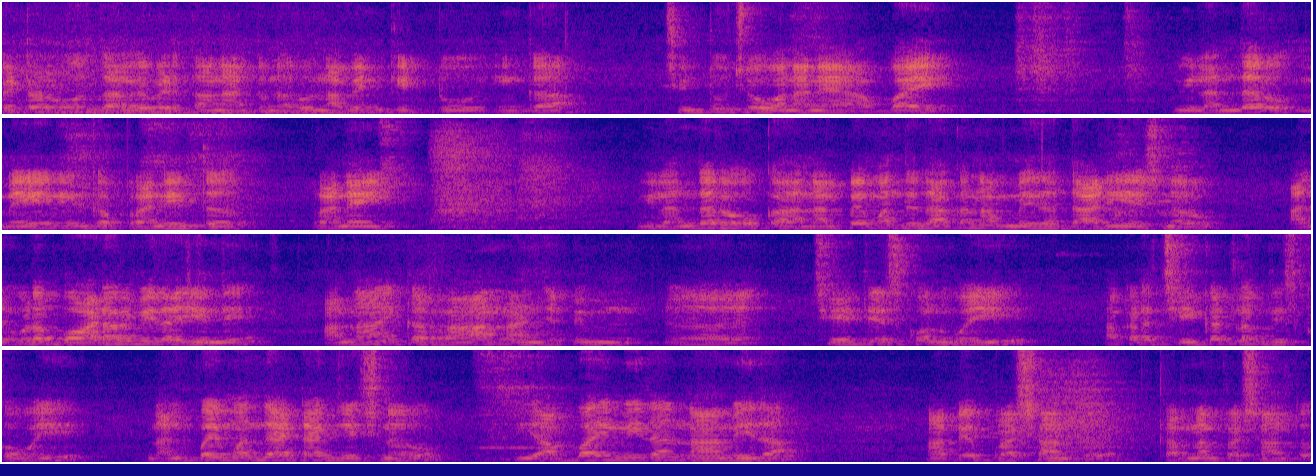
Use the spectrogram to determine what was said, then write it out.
పెట్రోల్ పోసి దలగబెడతానని అంటున్నారు. నవీన్ కిట్టు ఇంకా చింటూ చోవన్ అనే అబ్బాయి వీళ్ళందరూ మెయిన్ ఇంకా ప్రణీత్ ప్రణయ్ వీళ్ళందరూ ఒక నలభై మంది దాకా నా మీద దాడి చేసినారు. అది కూడా బార్డర్ మీద అయ్యింది. అన్న ఇక్కడ రా అన్న అని చెప్పి చేతేసుకొని చేతి పోయి అక్కడ చీకట్లోకి తీసుకుపోయి నలభై మంది అటాక్ చేసినారు. ఈ అబ్బాయి మీద నా మీద. నా పేరు Prashanth Karnam Prashanth.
